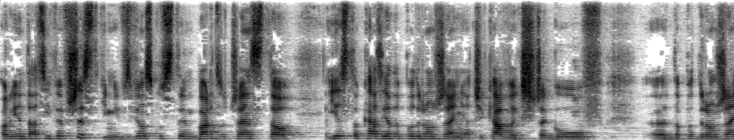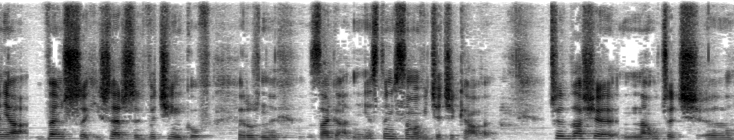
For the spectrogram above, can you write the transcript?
orientacji we wszystkim i w związku z tym bardzo często jest okazja do podrążenia ciekawych szczegółów, do podrążenia węższych i szerszych wycinków różnych zagadnień. Jest to niesamowicie ciekawe. Czy da się nauczyć e,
